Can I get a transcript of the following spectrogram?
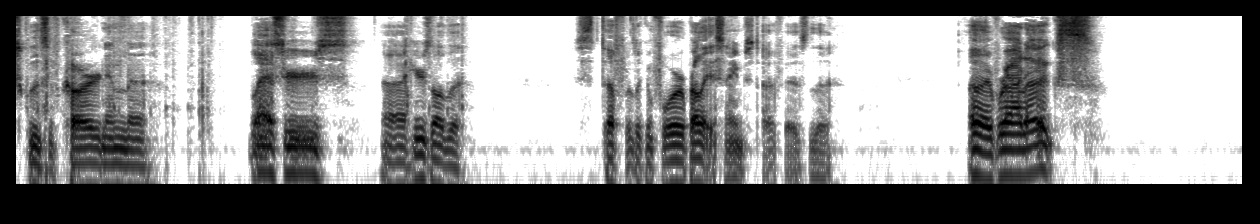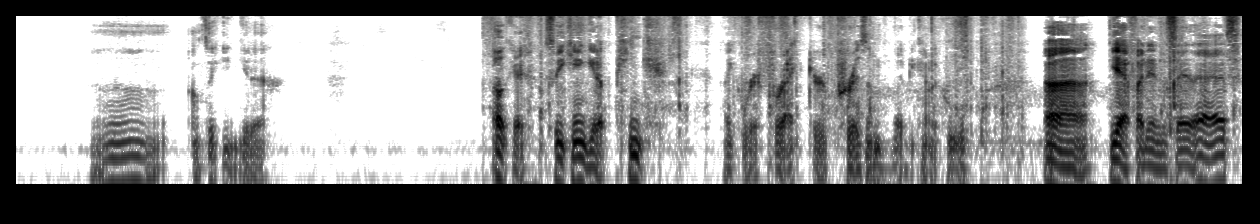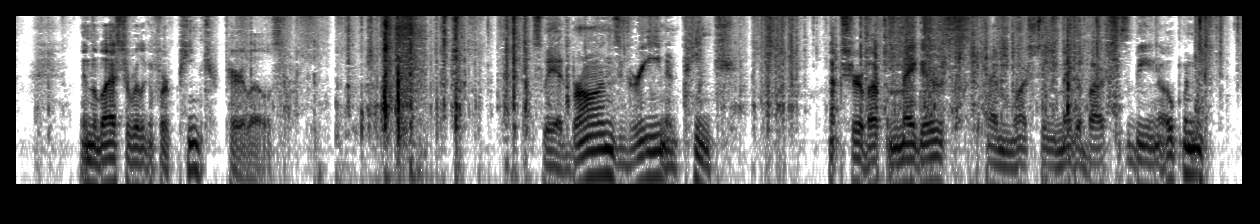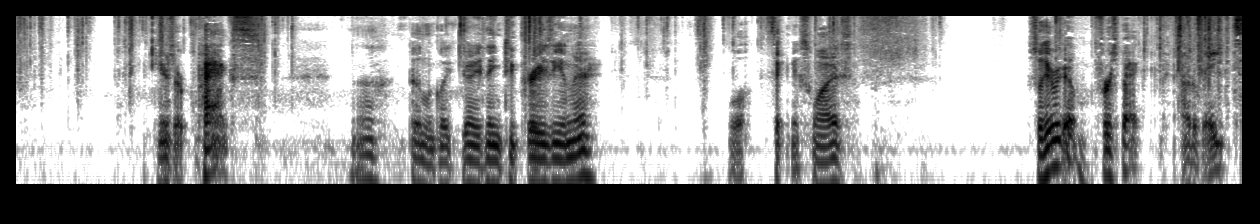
exclusive card in the blasters. Uh, here's all the stuff we're looking for. Probably the same stuff as the other products. Uh, I don't think you can get a... Okay, so you can't get a pink, like, refractor prism. That'd be kind of cool. Uh, yeah, if I didn't say that. In the blaster, we're looking for pink parallels. We had bronze, green, and pink. Not sure about the megas. I haven't watched any mega boxes being opened. Here's our packs. Uh, doesn't look like anything too crazy in there. Well, thickness-wise. So here we go. First pack out of eight.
